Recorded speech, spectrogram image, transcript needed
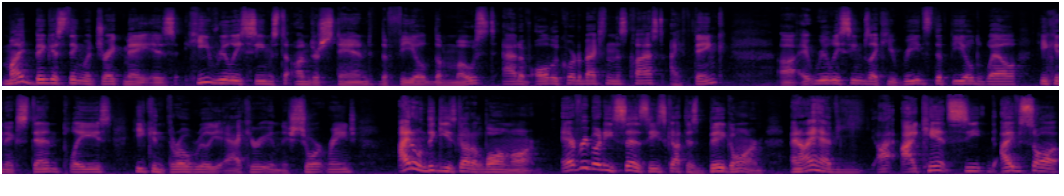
My biggest thing with Drake Maye is he really seems to understand the field the most out of all the quarterbacks in this class. I think. Uh, it really seems like he reads the field well. He can extend plays. He can throw really accurate in the short range. I don't think he's got a long arm. Everybody says he's got this big arm, and I have I, I can't see. I've saw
